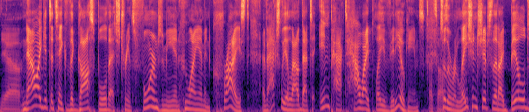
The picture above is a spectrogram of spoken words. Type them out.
Yeah. Now I get to take the gospel that's transformed me and who I am in Christ. I've actually allowed that to impact how I play video games. That's awesome. So the relationships that I build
